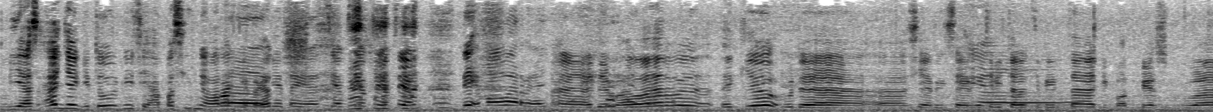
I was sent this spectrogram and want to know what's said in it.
bias aja gitu ini siapa sih ini orang gitu kan gitu ya siap siap siap siap dek mawar ya Eh, Dek Mawar thank you udah eh, sharing-sharing Iya. cerita-cerita di podcast gua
